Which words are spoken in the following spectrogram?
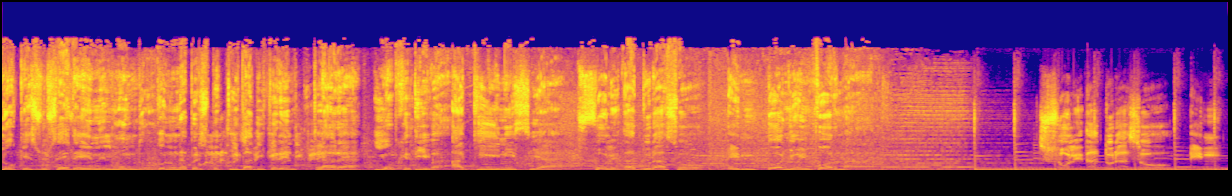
lo que sucede en el mundo con una perspectiva diferente, clara y objetiva. Aquí inicia Soledad Durazo en Informa. Soledad Durazo en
